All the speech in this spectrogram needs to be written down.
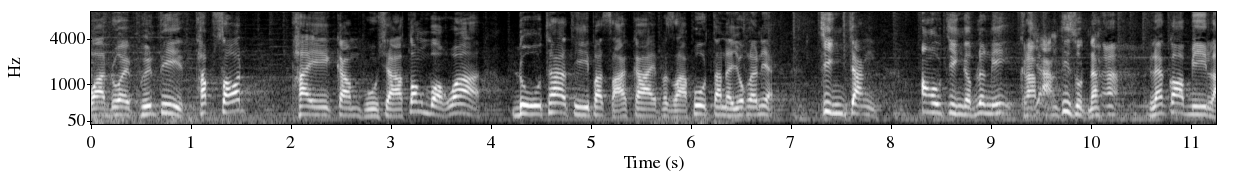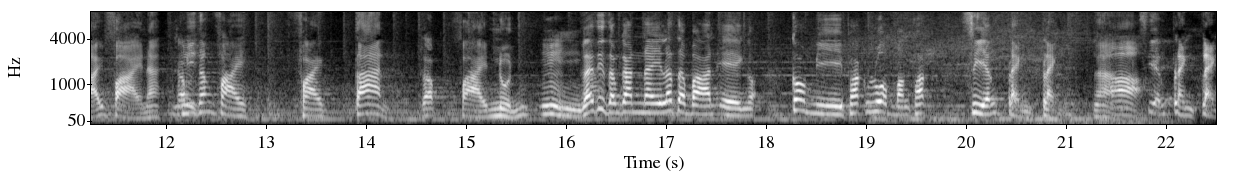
ว่าด้วยพื้นที่ทับซ้อนไทยกัมพูชาต้องบอกว่าดูท่าทีภาษากายภาษาพูดท่านนายกแล้วเนี่ยจริงจังเอาจริงกับเรื่องนี้ครับอย่างที่สุดนะ อะแล้วก็มีหลายฝ่ายนะครับมีทั้งฝ่ายฝ่ายต้านครับ ฝ่ายหนุนอืมและที่สำคัญในรัฐบาลเองก็มีพักร่วมบางพักเสียงแปลงแปลงอ่าๆเสียงแปลงแปลง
